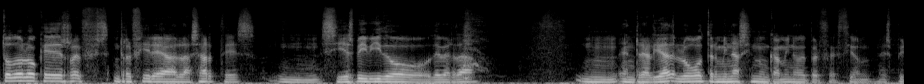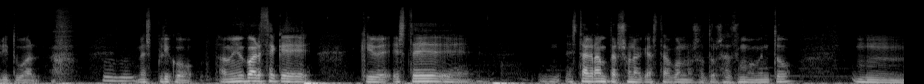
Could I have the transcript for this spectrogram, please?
todo lo que es ref- refiere a las artes, mm, si es vivido de verdad, mm, en realidad luego termina siendo un camino de perfección espiritual. Me explico. A mí me parece que, que este, esta gran persona que ha estado con nosotros hace un momento mm,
